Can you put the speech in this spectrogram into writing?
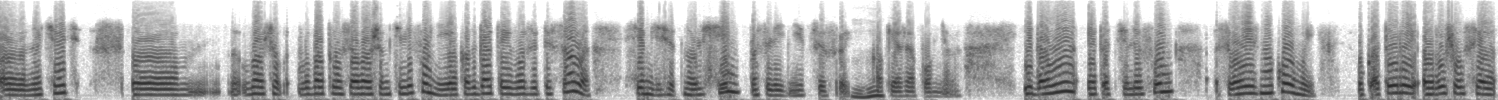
э, начать с э, вашего вопроса о вашем телефоне. Я когда-то его записала, 7007, последние цифры, угу. как я запомнила, и дала этот телефон своей знакомой, у которой рушился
